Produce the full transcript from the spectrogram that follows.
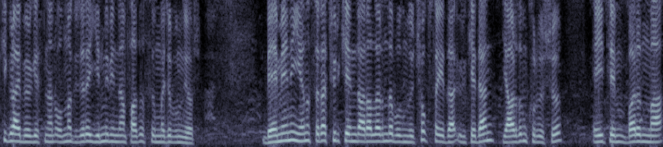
Tigray bölgesinden olmak üzere 20 binden fazla sığınmacı bulunuyor. BM'nin yanı sıra Türkiye'nin de aralarında bulunduğu çok sayıda ülkeden yardım kuruluşu, eğitim, barınma,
